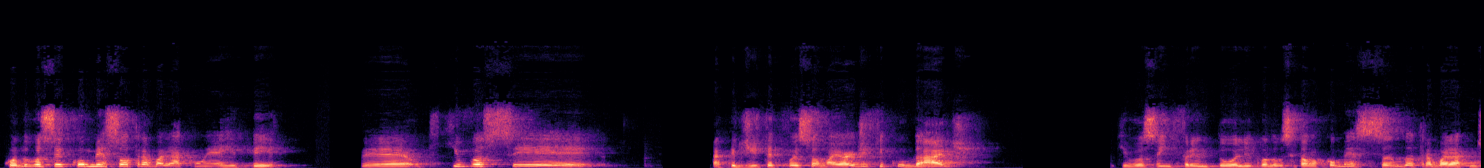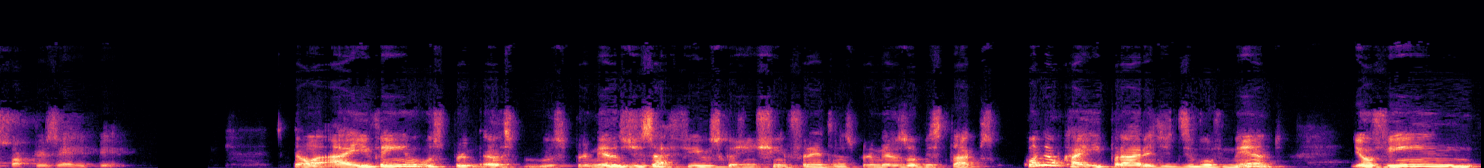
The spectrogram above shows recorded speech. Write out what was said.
quando você começou a trabalhar com ERP, é, o que, que você acredita que foi sua maior dificuldade que você enfrentou ali quando você estava começando a trabalhar com softwares ERP? Então, aí vem os, os, primeiros desafios que a gente enfrenta, né? os primeiros obstáculos. Quando eu caí para a área de desenvolvimento, eu vim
